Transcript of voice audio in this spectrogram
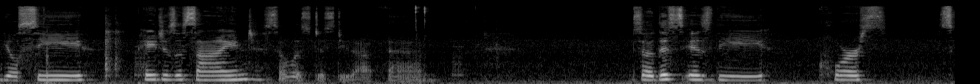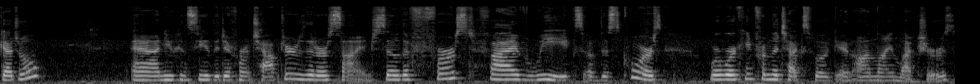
you'll see pages assigned, so let's just do that. Um, so this is the course schedule and you can see the different chapters that are assigned. So the first five weeks of this course, we're working from the textbook and online lectures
